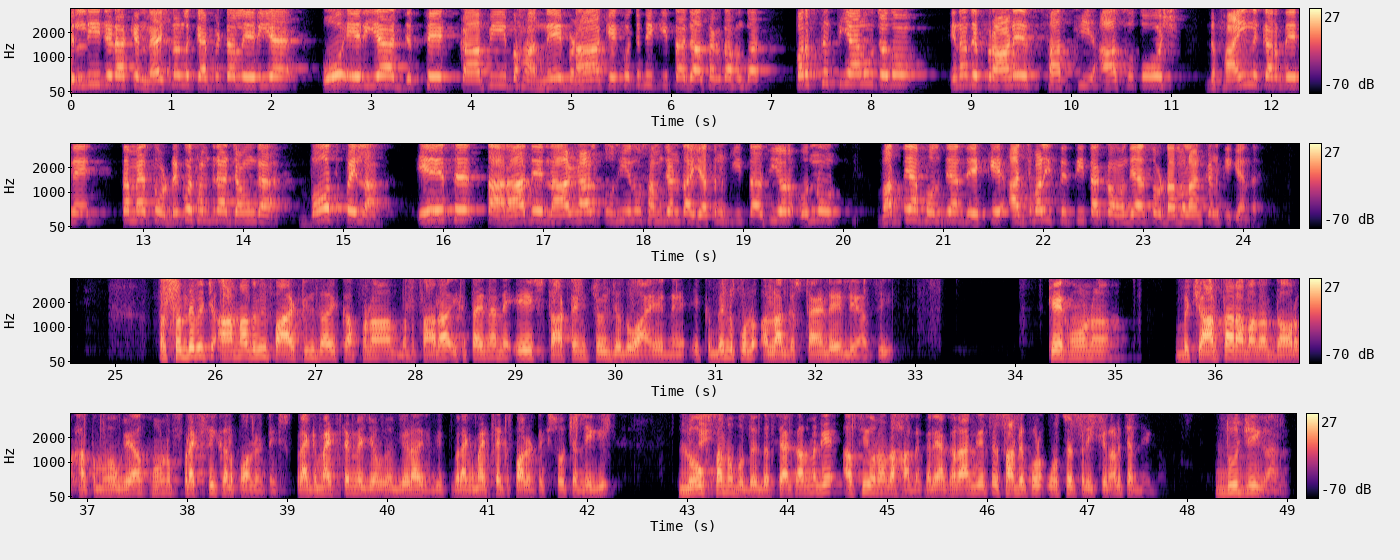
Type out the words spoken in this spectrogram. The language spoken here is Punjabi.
ਦਿੱਲੀ ਜਿਹੜਾ ਕਿ ਨੈਸ਼ਨਲ ਕੈਪੀਟਲ ਏਰੀਆ ਉਹ ਏਰੀਆ ਜਿੱਥੇ ਕਾਫੀ ਬਹਾਨੇ ਬਣਾ ਕੇ ਕੁਝ ਵੀ ਕੀਤਾ ਜਾ ਸਕਦਾ ਹੁੰਦਾ। ਪਰਿਸਥਿਤੀਆਂ ਨੂੰ ਜਦੋਂ ਇਹਨਾਂ ਦੇ ਪੁਰਾਣੇ ਸਾਥੀ ਆਸੂਤੋਸ਼ ਡਿਫਾਈਨ ਕਰਦੇ ਨੇ, ਤਾਂ ਮੈਂ ਤੁਹਾਡੇ ਕੋਲ ਸਮਝਣਾ ਚਾਹੂੰਗਾ, ਬਹੁਤ ਪਹਿਲਾਂ ਇਸ ਧਾਰਾ ਦੇ ਨਾਲ ਨਾਲ ਤੁਸੀਂ ਇਹਨੂੰ ਸਮਝਣ ਦਾ ਯਤਨ ਕੀਤਾ ਸੀ ਔਰ ਉਹਨੂੰ ਵੱਧਦਿਆਂ ਫੁੱਲਦਿਆਂ ਦੇਖ ਕੇ ਅੱਜ ਵਾਲੀ ਸਥਿਤੀ ਤੱਕ ਆਉਂਦਿਆਂ ਤੁਹਾਡਾ ਮੁਲਾਂਕਣ ਕੀ ਕਹਿੰਦਾ? ਅਸਲ ਦੇ ਵਿੱਚ ਆਮ ਆਦਮੀ ਪਾਰਟੀ ਦਾ ਇੱਕ ਆਪਣਾ ਵਰਤਾਰਾ ਇੱਕ ਤਾਂ ਇਹਨਾਂ ਨੇ ਇਹ ਸਟਾਰਟਿੰਗ ਚੋਂ ਜਦੋਂ ਆਏ ਨੇ ਇੱਕ ਬਿਲਕੁਲ ਅਲੱਗ ਸਟੈਂਡ ਇਹ ਲਿਆ ਸੀ ਕਿ ਹੁਣ ਵਿਚਾਰਧਾਰਾਵਾਂ ਦਾ ਦੌਰ ਖਤਮ ਹੋ ਗਿਆ ਹੁਣ ਪ੍ਰੈਕਟੀਕਲ ਪੋਲਿਟਿਕਸ ਪ੍ਰੈਗਮੈਟਿਕ ਜਿਹੜਾ ਪ੍ਰੈਗਮੈਟਿਕ ਪੋਲਿਟਿਕਸ ਉਹ ਚੱਲੇਗੀ ਲੋਕ। ਸਾਨੂੰ ਮੁੱਦੇ ਦੱਸਿਆ ਕਰਨਗੇ ਅਸੀਂ ਉਹਨਾਂ ਦਾ ਹੱਲ ਕਰਿਆ ਕਰਾਂਗੇ ਤੇ ਸਾਡੇ ਕੋਲ ਉਸੇ ਤਰੀਕੇ ਨਾਲ ਚੱਲੇਗਾ ਦੂਜੀ ਗੱਲ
